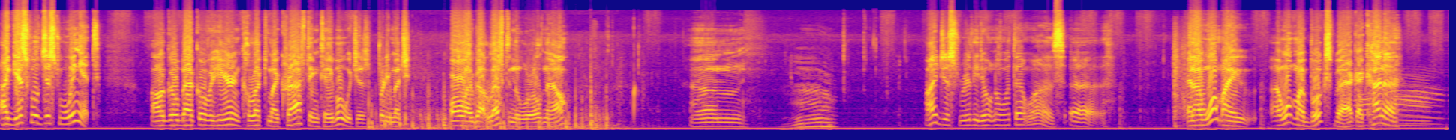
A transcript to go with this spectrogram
I guess we'll just wing it. I'll go back over here and collect my crafting table, which is pretty much all I've got left in the world now. Um, I just really don't know what that was. Uh, and I want my I want my books back. I kind of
